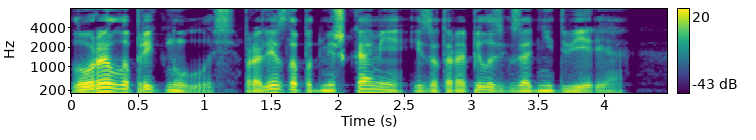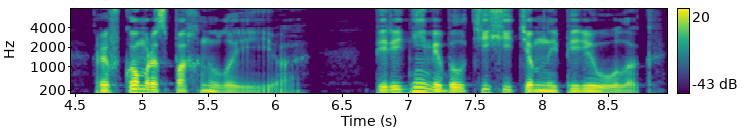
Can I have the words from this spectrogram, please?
Лаурелла пригнулась, пролезла под мешками и заторопилась к задней двери. Рывком распахнула ее. Перед ними был тихий темный переулок.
